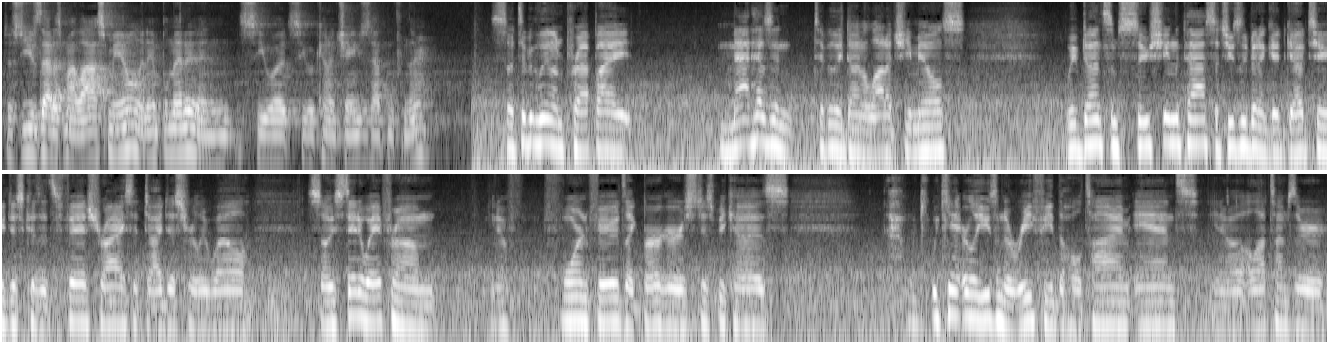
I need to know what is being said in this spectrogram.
just use that as my last meal and implement it and see what see what kind of changes happen from there. So typically on prep, I Matt hasn't typically done a lot of cheat meals. We've done some sushi in the past. It's usually been a good go-to just because it's fish, rice, it digests really well. So we stayed away from, you know, foreign foods like burgers just because we can't really use them to refeed the whole time, and you know a lot of times they're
